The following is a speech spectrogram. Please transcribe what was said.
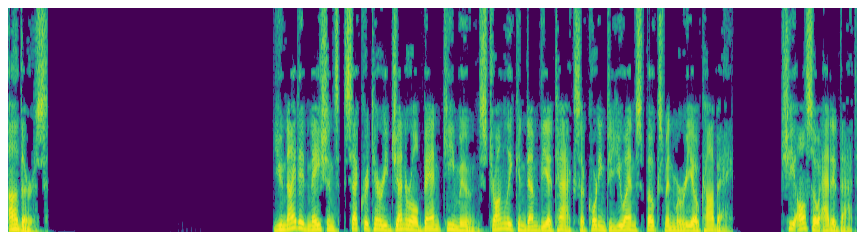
Others United Nations – Secretary-General Ban Ki-moon strongly condemned the attacks according to UN spokesman Marie Okabe. She also added that,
